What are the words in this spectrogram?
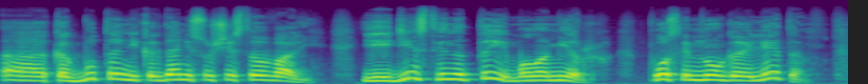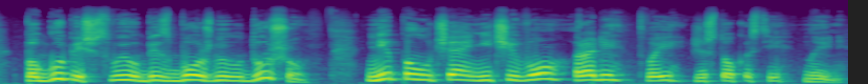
э, как будто никогда не существовали. И единственно ты, Маломир, после много лета погубишь свою безбожную душу, не получая ничего ради твоей жестокости ныне.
